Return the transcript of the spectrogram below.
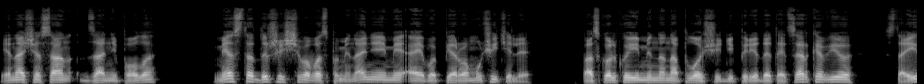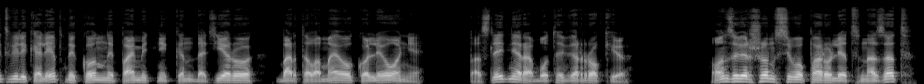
иначе Сан-Дзаниполо, место, дышащего воспоминаниями о его первом учителе, поскольку именно на площади перед этой церковью стоит великолепный конный памятник кондотьеру Бартоломео Коллеоне, последняя работа Верроккио. Он завершен всего пару лет назад,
